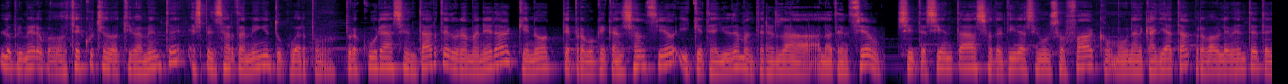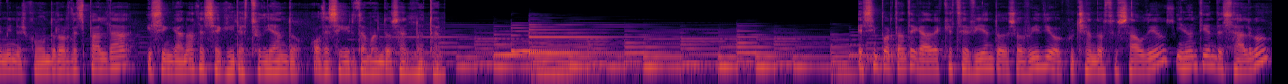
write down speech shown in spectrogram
lo primero cuando estés escuchando activamente es pensar también en tu cuerpo. Procura sentarte de una manera que no te provoque cansancio y que te ayude a mantener la, la, atención. Si te sientas o te tiras en un sofá como una alcayata, probablemente termines con un dolor de espalda y sin ganas de seguir estudiando o de seguir tomando esas notas. Es importante cada vez que estés viendo esos vídeos escuchando estos audios y no entiendes algo,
